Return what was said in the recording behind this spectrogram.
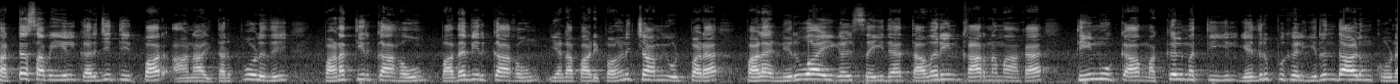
சட்டசபையில் கர்ஜித்திருப்பார். ஆனால் தற்பொழுது பணத்திற்காகவும் பதவிற்காகவும் எடப்பாடி பழனிசாமி உட்பட பல நிர்வாகிகள் செய்த தவறின் காரணமாக திமுக மக்கள் மத்தியில் எதிர்ப்புகள் இருந்தாலும் கூட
